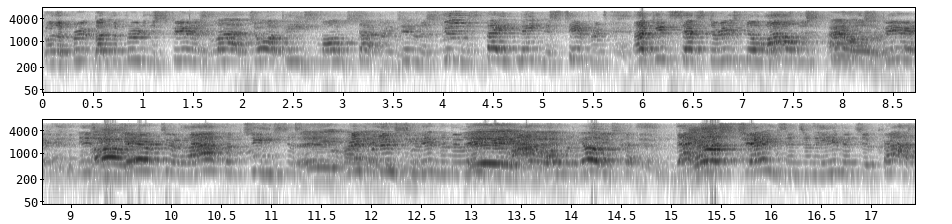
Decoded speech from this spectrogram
For the fruit, but the fruit of the Spirit is love, joy, peace, long suffering, gentleness, goodness, faith, meekness, temperance. Against such there is no law. The Spirit of the Spirit is the character and life of Jesus, Amen. reproduced within the believer by the Amen. Holy Ghost. That us James into the image of Christ.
